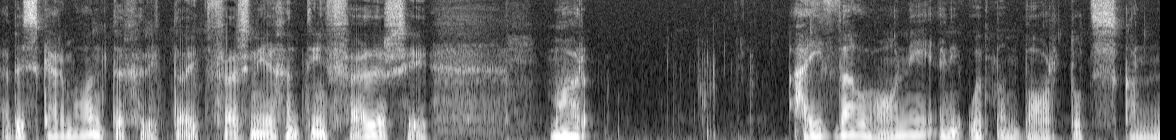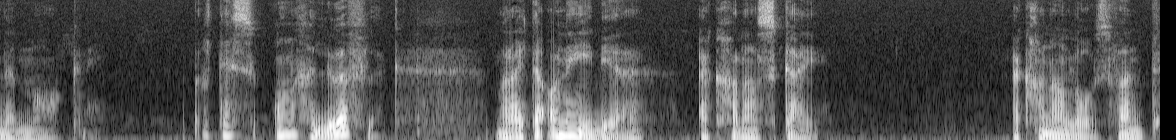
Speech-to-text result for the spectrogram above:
hy beskerm haar integriteit vers 19 verder sê maar hy wou haar nie in die openbaar tot skande maak nie. Dit is ongelooflik. Maar hy het 'n ander idee. Ek gaan haar skei. Ek gaan haar los want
